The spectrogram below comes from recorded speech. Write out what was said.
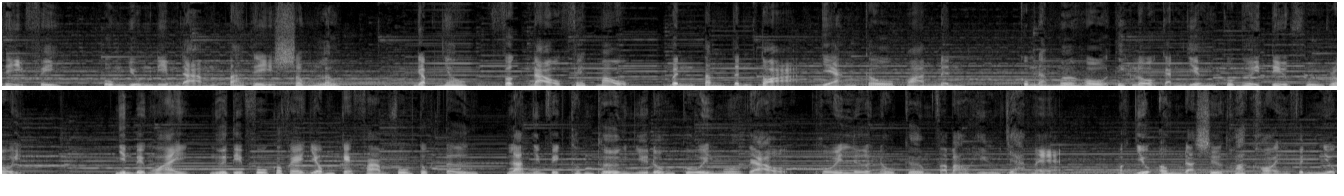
thì phi ung dung điềm đạm ta thì sống lâu. Gặp nhau phật đạo phép màu bình tâm tĩnh tọa giảng câu hoàng đình cũng đã mơ hồ tiết lộ cảnh giới của người tiều phu rồi. Nhìn bề ngoài, người tiều phu có vẻ giống kẻ phàm phu tục tử, làm những việc thông thường như đốn củi mua gạo, thổi lửa nấu cơm và báo hiếu cha mẹ. Mặc dù ông đã siêu thoát khỏi vinh nhục,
